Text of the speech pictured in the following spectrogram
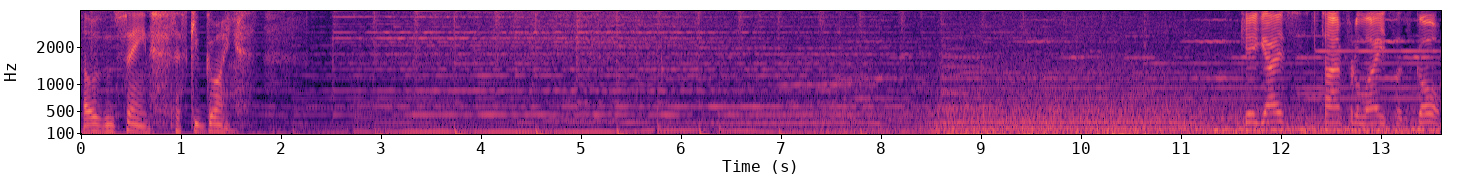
That was insane. Let's keep going. Okay guys, it's time for the lights. Let's go.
